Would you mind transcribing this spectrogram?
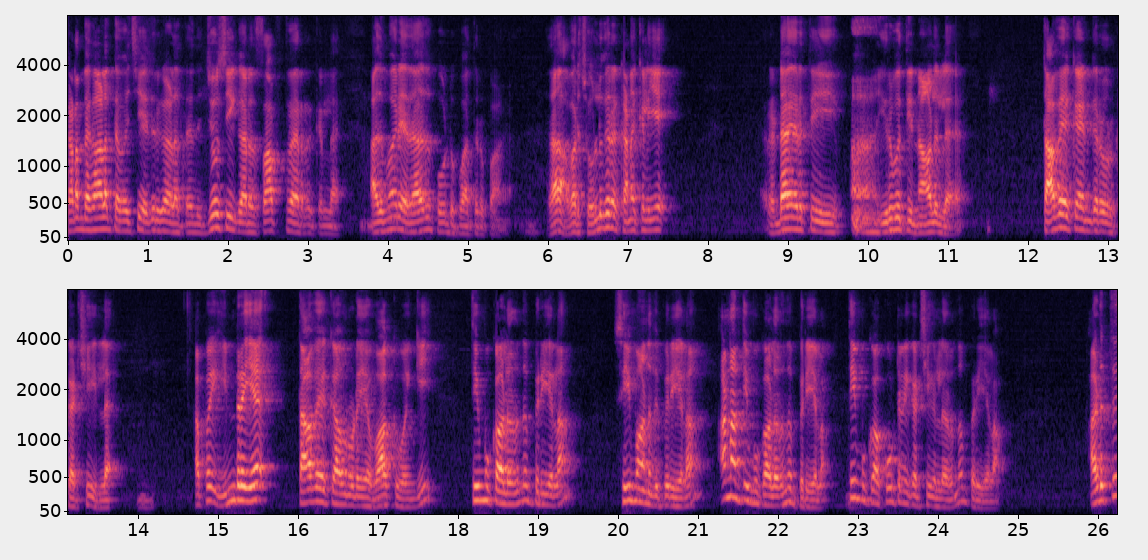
கடந்த காலத்தை வச்சு எதிர்காலத்தை இந்த ஜோசிக்கார சாஃப்ட்வேர் இருக்குல்ல அது மாதிரி ஏதாவது போட்டு பார்த்துருப்பாங்க. அதாவது அவர் சொல்லுகிற கணக்கிலேயே ரெண்டாயிரத்தி இருபத்தி நாலில் தாவேக்கா என்கிற ஒரு கட்சி இல்லை. அப்போ இன்றைய தாவேக்காவினுடைய வாக்கு வங்கி திமுகவிலிருந்து பிரியலாம் சீமானது பிரியலாம் அதிமுகவிலிருந்து பிரியலாம் திமுக கூட்டணி கட்சிகள்ல இருந்தும் பிரியலாம். அடுத்து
